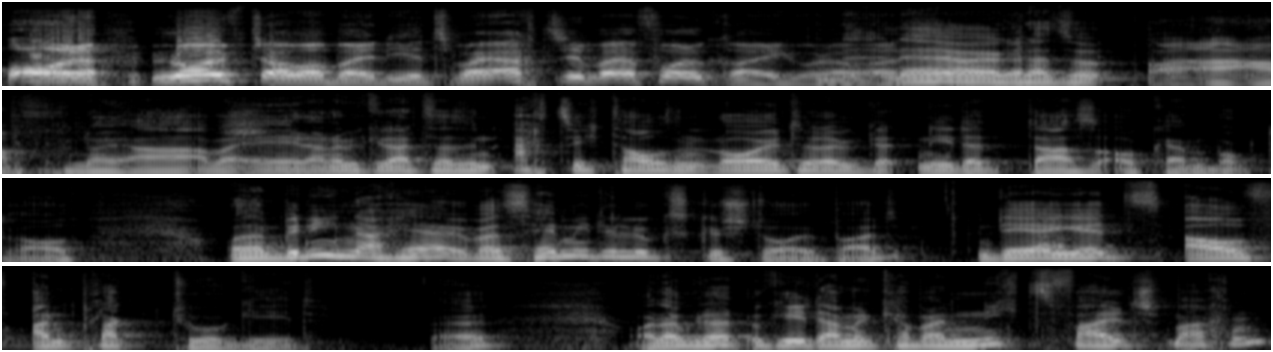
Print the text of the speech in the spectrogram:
Oh, läuft aber bei dir. 2018 war erfolgreich, oder was? Ne, hab ich gedacht so, ah, naja, aber ey, dann habe ich gedacht, da sind 80.000 Leute, da habe ich gedacht, nee, da, da ist auch kein Bock drauf. Und dann bin ich nachher über Sammy Deluxe gestolpert, der jetzt auf Unplugged-Tour geht. Ne? Und habe gedacht, okay, damit kann man nichts falsch machen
